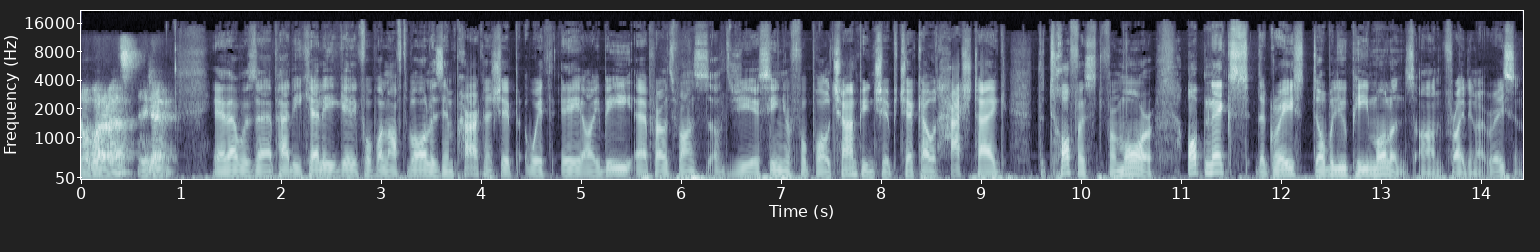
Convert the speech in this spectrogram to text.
No bother, lads. Anytime. Yeah, that was uh, Paddy Kelly. Gaelic Football Off the Ball is in partnership with AIB, uh, proud sponsors of the GAA Senior Football Championship. Check out hashtag the toughest for more. Up next, the great WP Mullins on Friday Night Racing.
